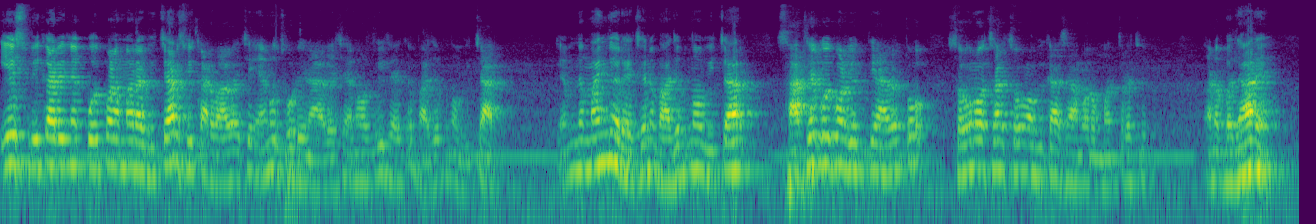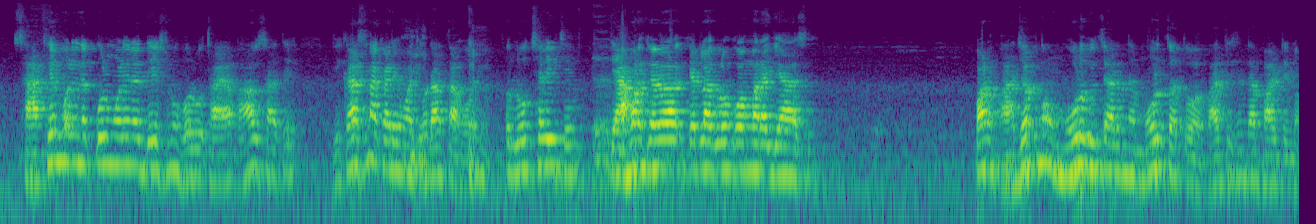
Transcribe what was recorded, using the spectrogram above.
એ સ્વીકારીને કોઈ પણ અમારા વિચાર સ્વીકારવા આવે છે, એનું છોડીને આવે છે. એનો અર્થ એ થાય કે ભાજપનો વિચાર એમને માન્ય રહે છે અને ભાજપનો વિચાર સાથે કોઈ પણ વ્યક્તિ આવે તો સૌનો સાથ, સૌનો વિકાસ અમારો મંત્ર છે. અને બધાને સાથે મળીને, કુલ મળીને દેશનું ભલું થાય, આ ભાવ સાથે વિકાસના કાર્યમાં જોડાતા હોય તો લોકશાહી છે. ત્યાં પણ કેટલા- કેટલાક લોકો અમારા ગયા હશે. પણ ભાજપનો મૂળ વિચાર અને મૂળ તત્વ ભારતીય જનતા પાર્ટીનો,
